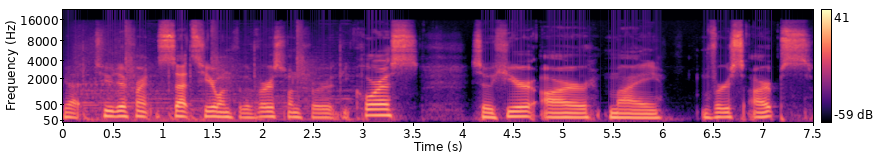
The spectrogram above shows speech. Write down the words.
got two different sets here, one for the verse, one for the chorus. So here are my verse arps.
